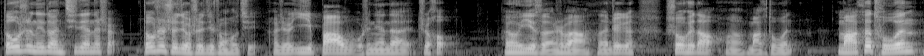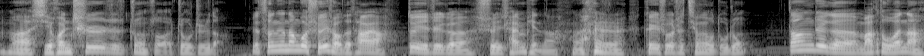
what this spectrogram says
都是那段期间的事儿，都是十九世纪中后期，啊，就一八五十年代之后。很有意思，是吧？那这个说回到啊，马克吐温，马克吐温啊，喜欢吃是众所周知的。这曾经当过水手的他呀，对这个水产品呢，是可以说是情有独钟。当这个马克吐温呢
